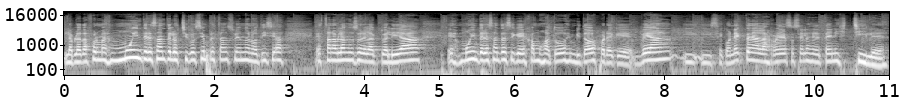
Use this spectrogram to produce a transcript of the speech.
la plataforma es muy interesante. Los chicos siempre están subiendo noticias, están hablando sobre la actualidad. Es muy interesante, así que dejamos a todos invitados para que vean y, y se conecten a las redes sociales de Tenis Chile.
